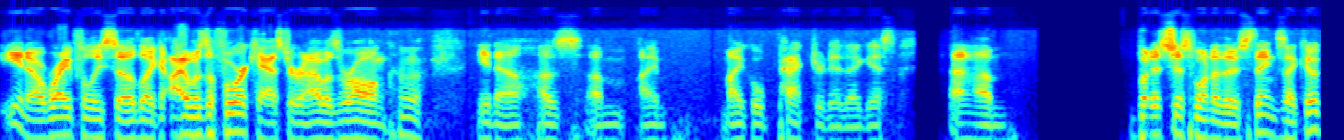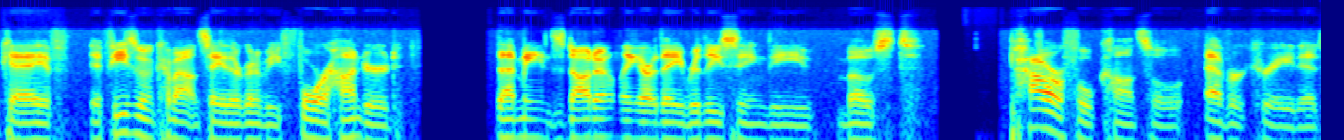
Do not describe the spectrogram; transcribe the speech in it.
you know rightfully so. Like i was a forecaster and i was wrong. You know i was um i'm michael Pachter it i guess. Um but it's just one of those things like okay if if he's going to come out and say they're going to be 400 that means not only are they releasing the most powerful console ever created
